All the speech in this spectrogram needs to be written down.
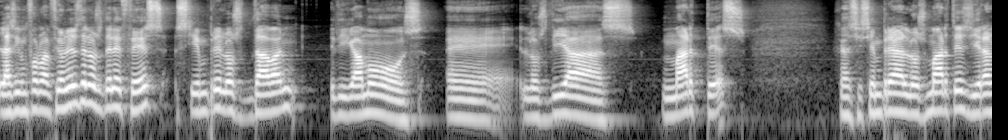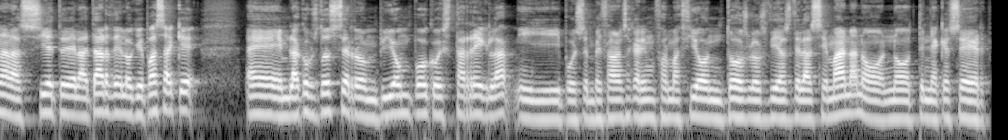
las informaciones de los DLCs siempre los daban, digamos, eh, los días martes. Casi siempre eran los martes y eran a las 7 de la tarde. Lo que pasa que eh, en Black Ops 2 se rompió un poco esta regla y pues empezaron a sacar información todos los días de la semana. No, no tenía que ser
